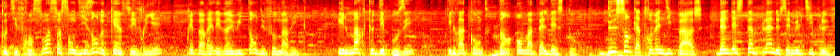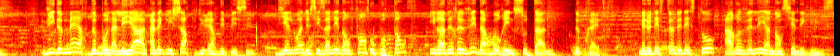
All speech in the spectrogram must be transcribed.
Coty François, 70 ans le 15 février, préparait les 28 ans du faux mari. Une marque déposée qu'il raconte dans On m'appelle Desto. 290 pages d'un destin plein de ses multiples vies. Vie de mère de Bonaléa avec l'écharpe du RDPC, bien loin de ses années d'enfance où pourtant il avait rêvé d'arborer une soutane de prêtre. Mais le destin de Desto a révélé un ancien d'église.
